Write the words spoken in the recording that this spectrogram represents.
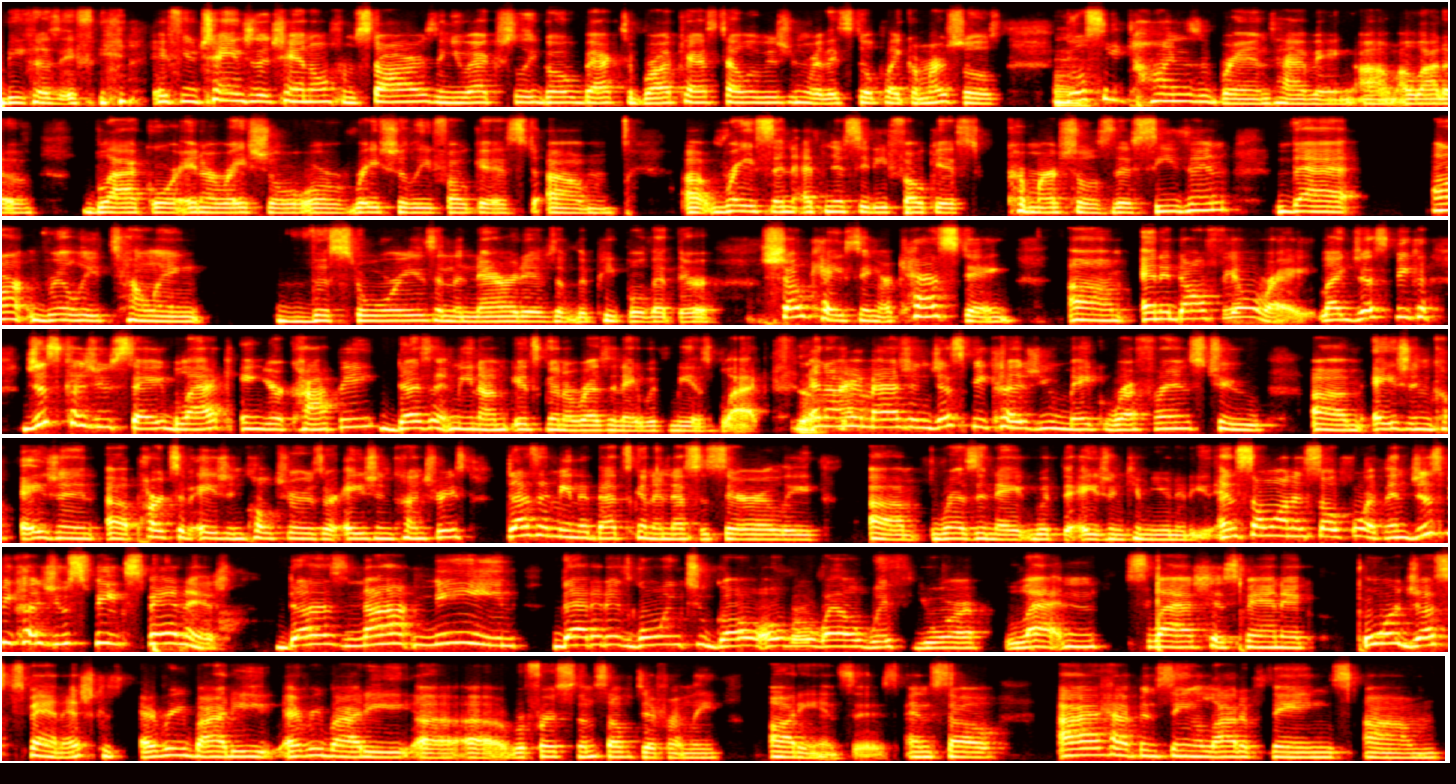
because if if you change the channel from Starz and you actually go back to broadcast television where they still play commercials mm. you'll see tons of brands having um, a lot of black or interracial or racially focused um, uh, race and ethnicity focused commercials this season that aren't really telling the stories and the narratives of the people that they're showcasing or casting um, and it don't feel right. Like just because just because you say black in your copy doesn't mean I'm it's gonna resonate with me as black. Yeah. And I imagine just because you make reference to um, Asian Asian uh, parts of Asian cultures or Asian countries doesn't mean that that's gonna necessarily um, resonate with the Asian community, and so on and so forth. And just because you speak Spanish does not mean that it is going to go over well with your Latin slash Hispanic or just Spanish, because everybody everybody uh, uh, refers to themselves differently. Audiences, and so I have been seeing a lot of things um,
